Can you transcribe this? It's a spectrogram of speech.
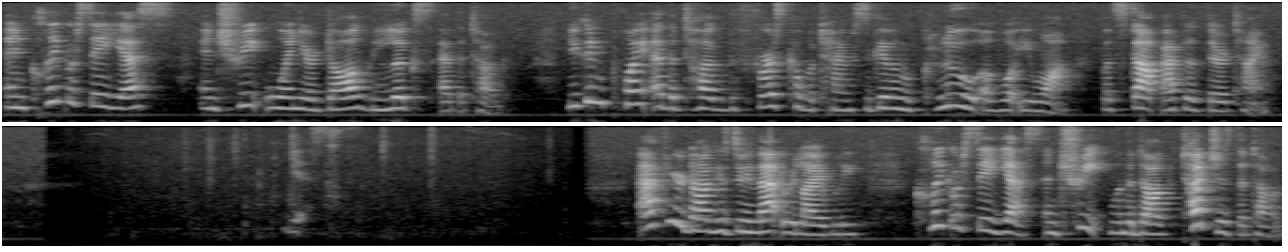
and click or say yes and treat when your dog looks at the tug. You can point at the tug the first couple times to give him a clue of what you want, but stop after the third time. Yes. After your dog is doing that reliably, click or say yes and treat when the dog touches the tug.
